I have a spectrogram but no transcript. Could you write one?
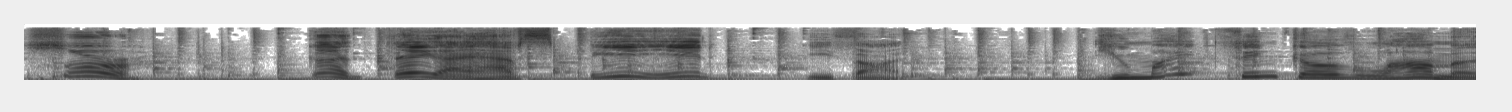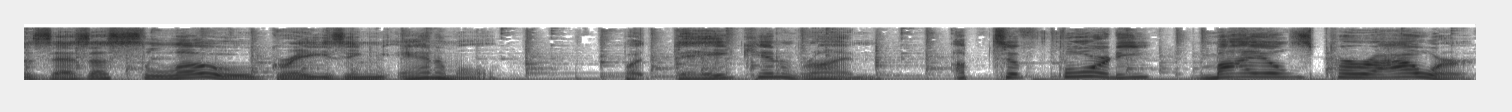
Sure. Good thing I have speed. He thought. You might think of llamas as a slow grazing animal, but they can run up to 40 miles per hour.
